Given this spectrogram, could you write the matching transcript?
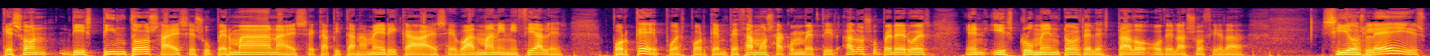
que son distintos a ese Superman, a ese Capitán América, a ese Batman iniciales. ¿Por qué? Pues porque empezamos a convertir a los superhéroes en instrumentos del Estado o de la sociedad. Si os leéis,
